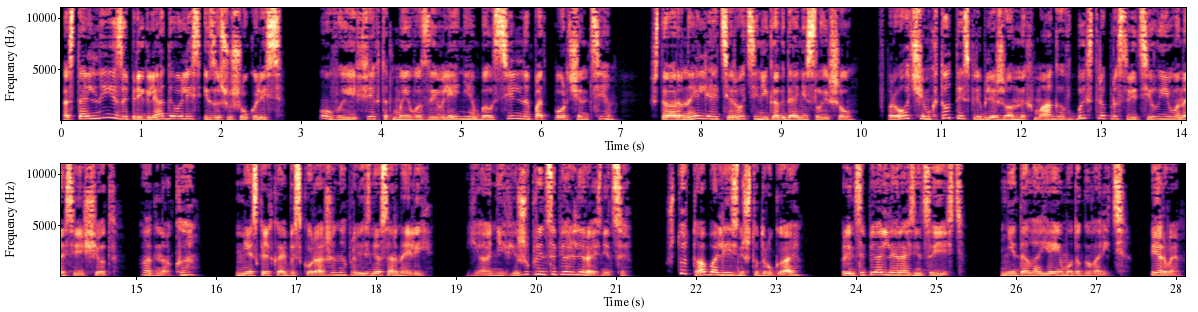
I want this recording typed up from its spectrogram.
Остальные запереглядывались и зашушукались. Увы, эффект от моего заявления был сильно подпорчен тем, что Арнелли о никогда не слышал. Впрочем, кто-то из приближенных магов быстро просветил его на сей счет. «Однако», — несколько обескураженно произнес Арнелий, «я не вижу принципиальной разницы. Что та болезнь, что другая. Принципиальная разница есть». Не дала я ему договорить. Первое.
